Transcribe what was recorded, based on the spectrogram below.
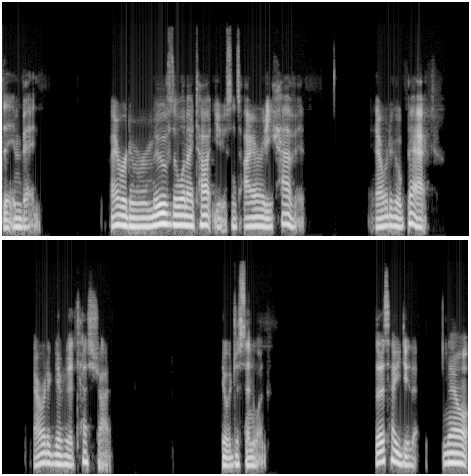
the embed, if I were to remove the one I taught you, since I already have it, and I were to go back, and I were to give it a test shot, it would just send one. So that's how you do that. Now,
